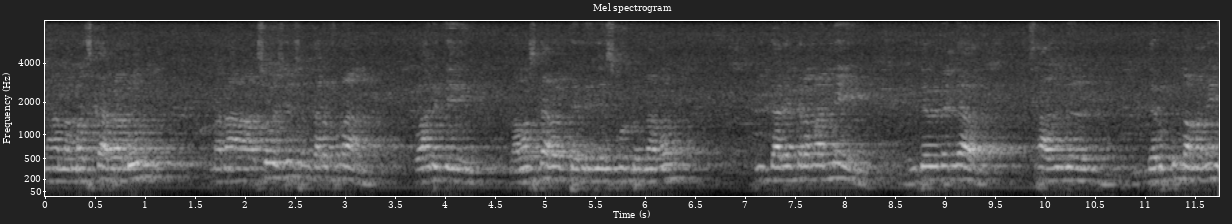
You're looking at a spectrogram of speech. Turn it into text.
నా నమస్కారాలు. మన అసోసియేషన్ తరఫున వారికి నమస్కారం తెలియజేసుకుంటున్నాను. ఈ కార్యక్రమాన్ని ఇదే విధంగా సాగు జరుపుకుందామని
